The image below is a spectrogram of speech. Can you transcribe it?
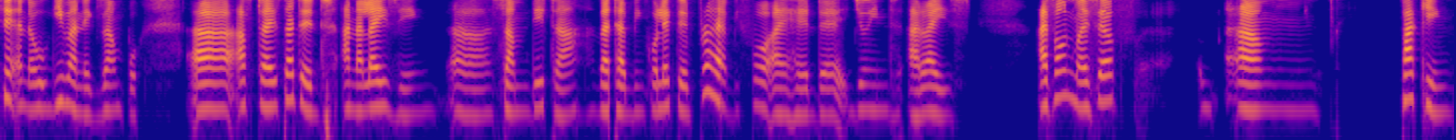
and I will give an example. Uh, after I started analyzing uh, some data that had been collected prior before I had uh, joined Arise, I found myself um, packing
